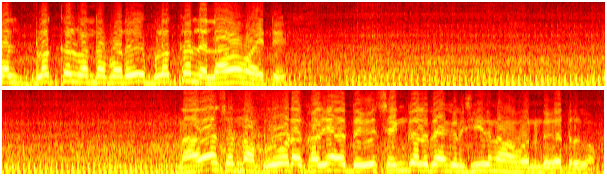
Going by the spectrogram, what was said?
கல் புலக்கல் வந்த பிறகு புலக்கல் லாபம் ஆயிட்டு. நான் தான் சொன்னேன் ப்ரோட கல்யாணத்துக்கு செங்கல் தான் எங்களுக்கு சீதனம் ரெண்டு கேட்டிருக்கோம்.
